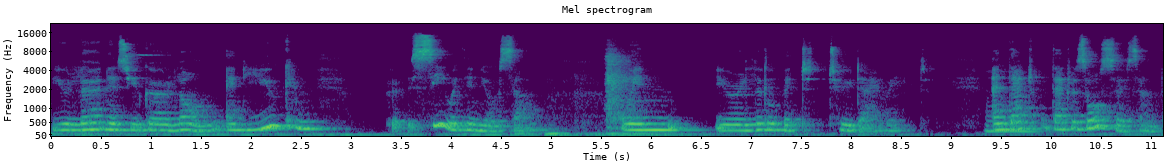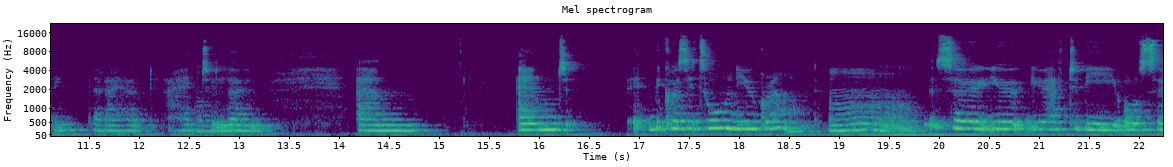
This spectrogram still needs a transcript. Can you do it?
you learn as you go along, and you can uh, see within yourself when you're a little bit too direct. And that, that was also something that I had, I had to Mm. learn. Um, and because it's all new ground. Mm. So you you have to be also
